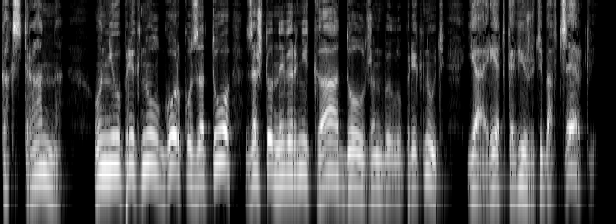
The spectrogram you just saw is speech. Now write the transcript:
Как странно! Он не упрекнул Горку за то, за что наверняка должен был упрекнуть. «Я редко вижу тебя в церкви».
